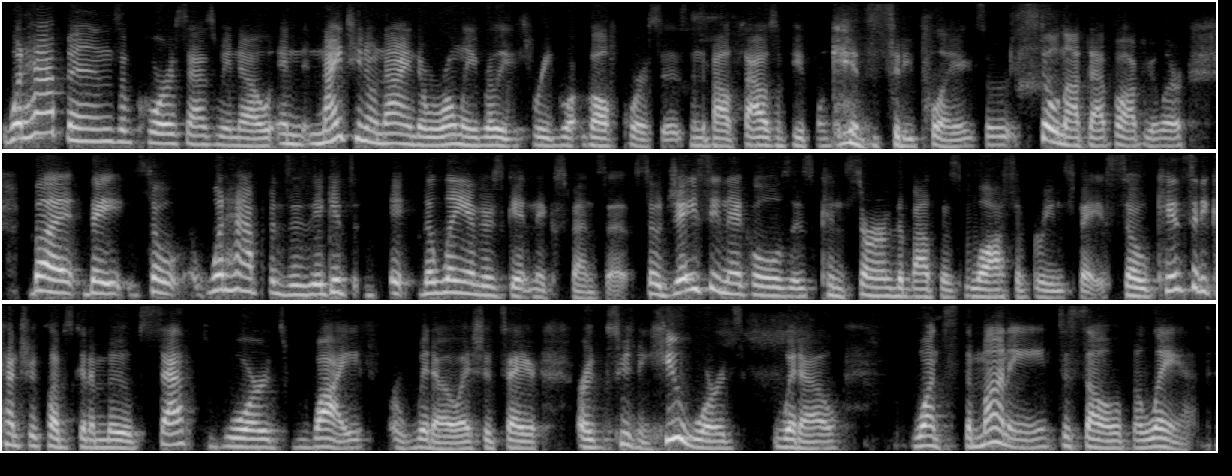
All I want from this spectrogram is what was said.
what happens, of course, as we know, in 1909, there were only really three golf courses and about 1,000 people in Kansas City playing. So it's still not that popular. But they, so what happens is it gets, it, the land is getting expensive. So J.C. Nichols is concerned about this loss of green space. So Kansas City Country Club is going to move Seth Ward's wife, or widow, I should say, or excuse me, Hugh Ward's widow, wants the money to sell the land.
